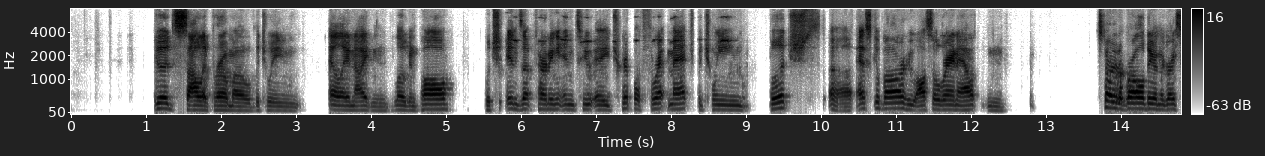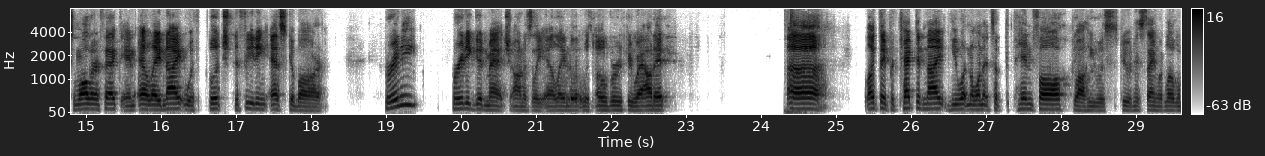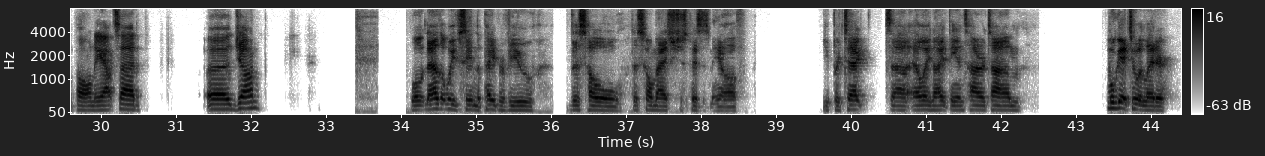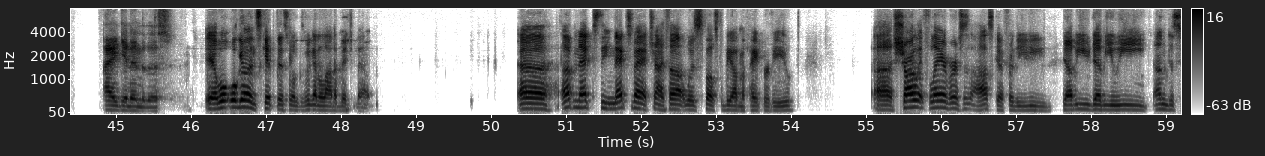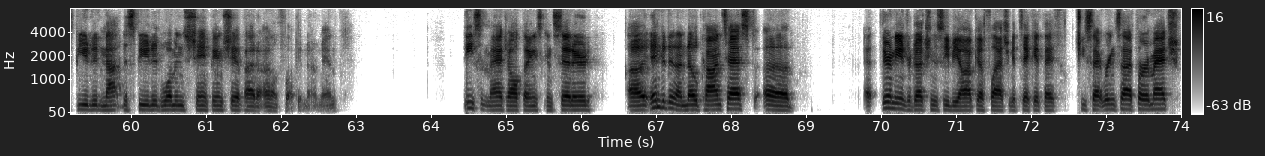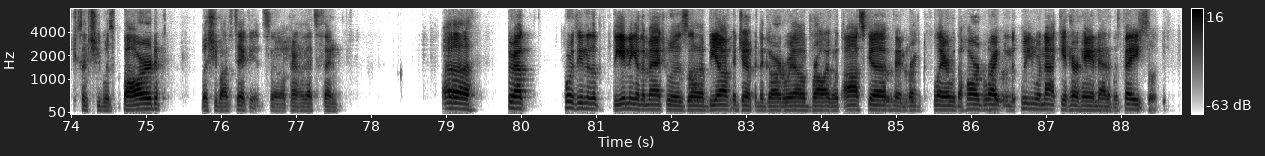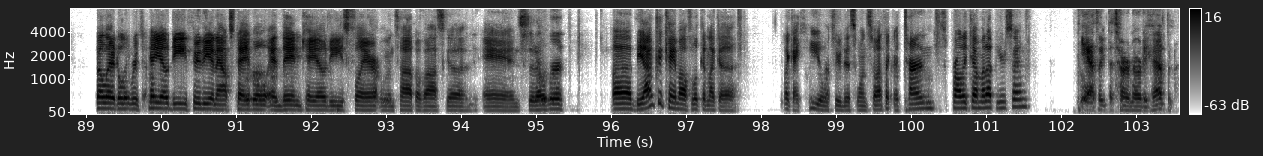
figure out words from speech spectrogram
Good, solid promo between LA Knight and Logan Paul, which ends up turning into a triple threat match between Butch uh, Escobar, who also ran out and started a brawl during the Grayson Waller effect, and LA Knight with Butch defeating Escobar. Pretty, pretty good match, honestly. LA Knight was over throughout it. Uh, like they protected Knight. He wasn't the one that took the pinfall while he was doing his thing with Logan Paul on the outside. Uh, John, Well, now that we've seen the pay per view, this whole this whole match just pisses me off. You protect uh, LA Knight the entire time. We'll get to it later. I ain't getting into this. Yeah, we'll, we'll go ahead and skip this one because we got a lot of bitch about. Uh, up next, the next match I thought was supposed to be on the pay per view. Uh, Charlotte Flair versus Asuka for the WWE Undisputed, Not Disputed Women's Championship. I don't, I don't fucking know, man. decent match, all things considered. Uh, ended in a no contest. Uh, during the introduction, you see Bianca flashing a ticket that she sat ringside for a match since she was barred, but she bought a ticket. So apparently that's a thing. Uh, throughout towards the end of the, the ending of the match was uh, Bianca jumping the guardrail, brawling with Asuka, and Ric Flair with a hard right when the Queen would not get her hand out of her face. Belair delivers KOD through the announce table, and then KOD's Flair on top of Asuka and stood over. Uh, Bianca came off looking like a like a heel through this one, so I think a turn's probably coming up here soon. Yeah, I think the turn already happened.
